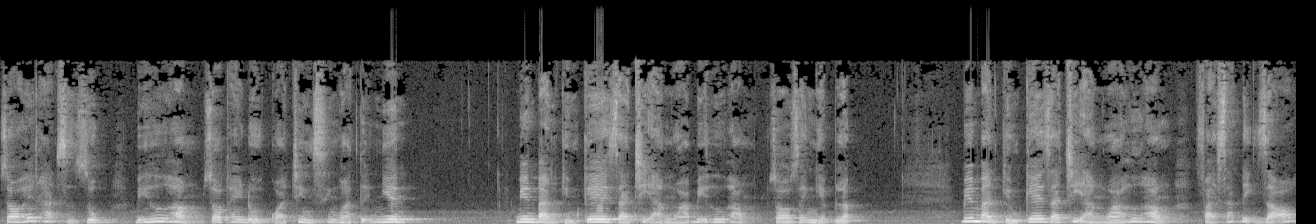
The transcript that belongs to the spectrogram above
do hết hạn sử dụng, bị hư hỏng do thay đổi quá trình sinh hóa tự nhiên. Biên bản kiểm kê giá trị hàng hóa bị hư hỏng do doanh nghiệp lập. Biên bản kiểm kê giá trị hàng hóa hư hỏng phải xác định rõ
